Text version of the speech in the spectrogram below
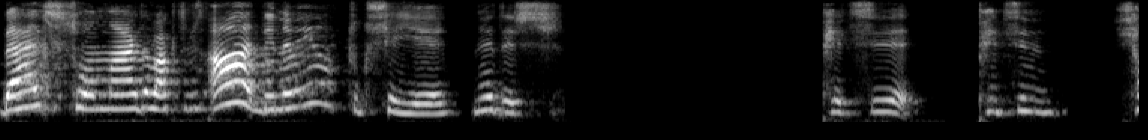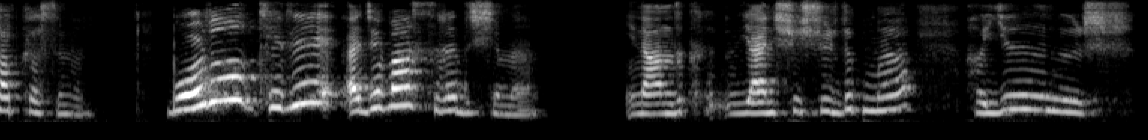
Belki sonlarda vaktimiz... Aa denemeyi unuttuk şeyi. Nedir? Peti, Pet'in şapkasının. Bu arada o kedi acaba sıra dışı mı? İnandık yani şaşırdık mı? Hayır.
